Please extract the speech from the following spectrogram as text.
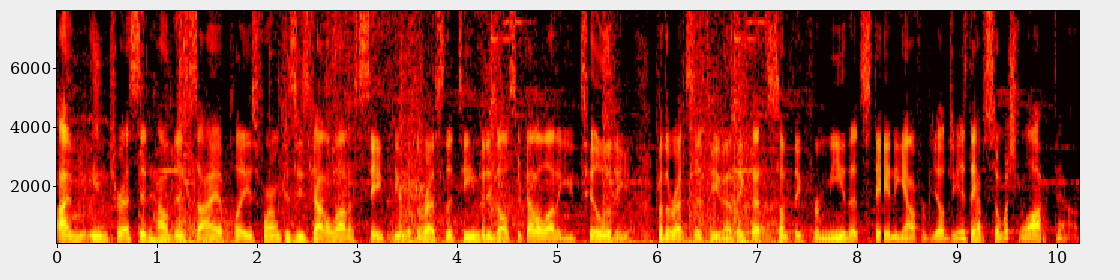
I'm interested how this Xayah plays for him because he's got a lot of safety with the rest of the team, but he's also got a lot of utility for the rest of the team. I think that's something for me that's standing out for BLG is they have so much lockdown.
